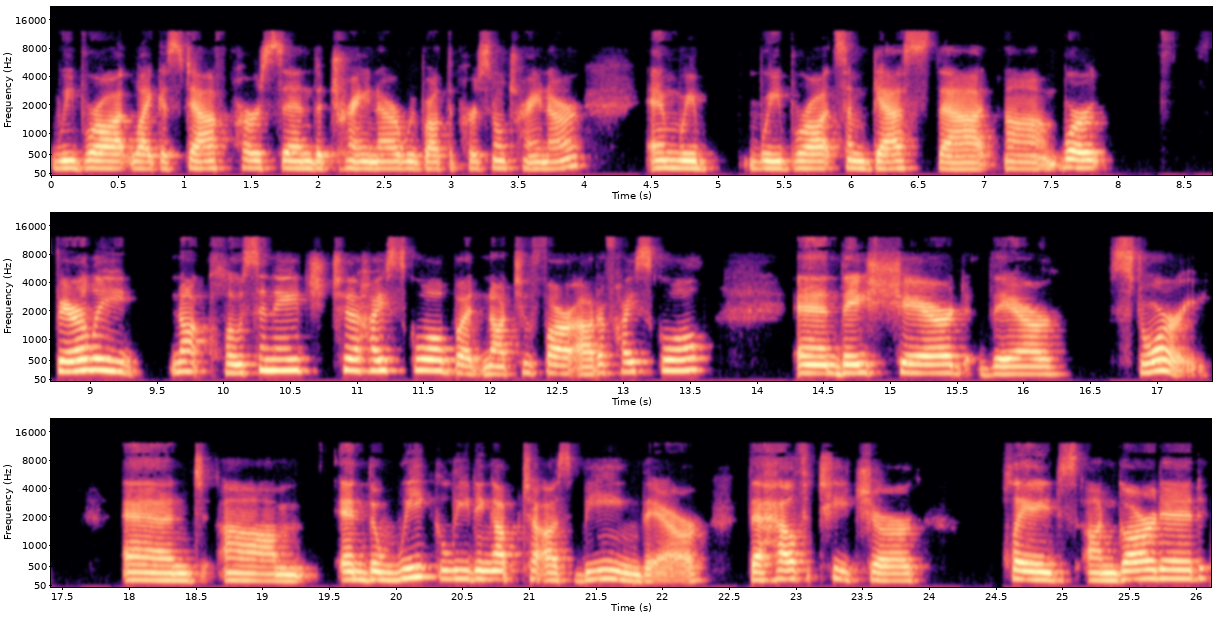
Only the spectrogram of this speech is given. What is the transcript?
we brought like a staff person, the trainer, we brought the personal trainer, and we we brought some guests that um, were fairly not close in age to high school, but not too far out of high school. And they shared their story. And um, and the week leading up to us being there, the health teacher plays unguarded,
